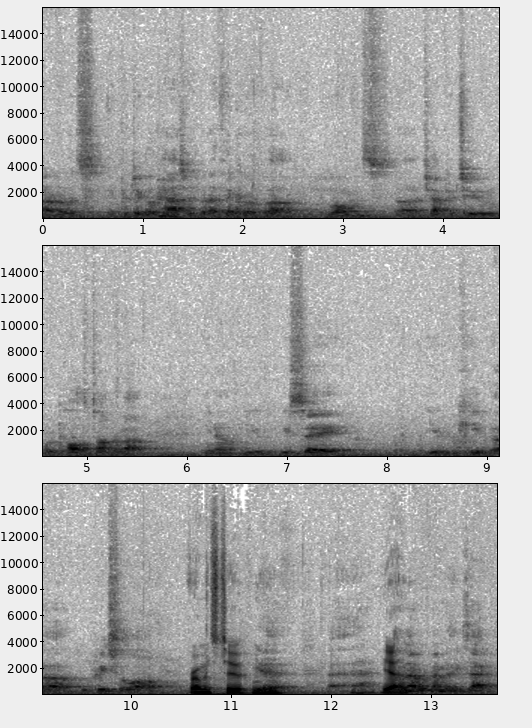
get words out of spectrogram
I don't know if it's a particular passage, but I think of uh, Romans uh, chapter two, where Paul's talking about, you know, you you say you keep uh, who preach the law. Romans 2 mm-hmm. Yeah yeah. I don't remember the exact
